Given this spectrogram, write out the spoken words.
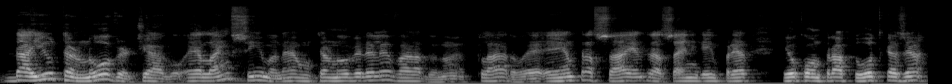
Daí o turnover, Tiago, é lá em cima, né? Um turnover elevado, né? Claro, é, é entra, sai, entra, sai, ninguém presta, eu contrato outro, quer dizer,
